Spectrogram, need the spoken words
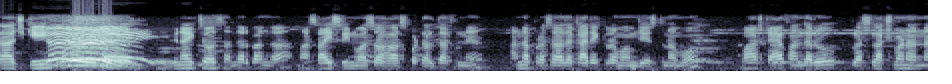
రాజ్కి జై! వినాయక చవితి సందర్భంగా మా సాయి శ్రీనివాస హాస్పిటల్ తరఫున అన్న ప్రసాద కార్యక్రమం చేస్తున్నాము. మా స్టాఫ్ అందరూ ప్లస్ లక్ష్మణ్ అన్న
